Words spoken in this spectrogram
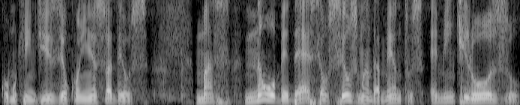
como quem diz, eu conheço a Deus, mas não obedece aos seus mandamentos, é mentiroso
